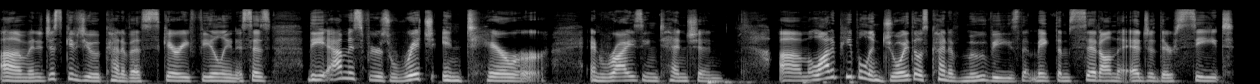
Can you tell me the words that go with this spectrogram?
um, and it just gives you a kind of a scary feeling. It says the atmosphere is rich in terror and rising tension. Um, a lot of people enjoy those kind of movies that make them sit on the edge of their seat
